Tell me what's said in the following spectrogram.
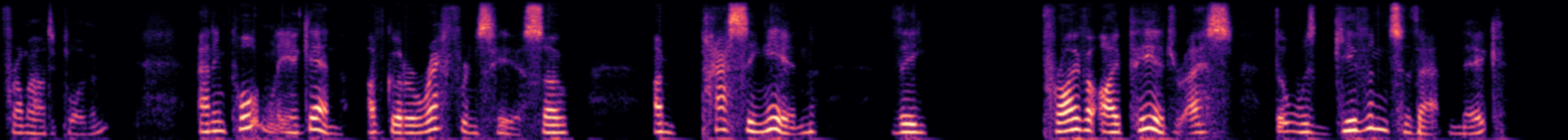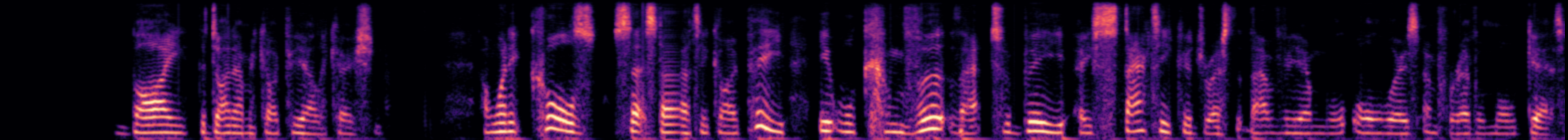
from our deployment. And importantly, again, I've got a reference here. So I'm passing in the private IP address that was given to that NIC by the dynamic IP allocation. And when it calls set static IP, it will convert that to be a static address that that VM will always and forevermore get.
